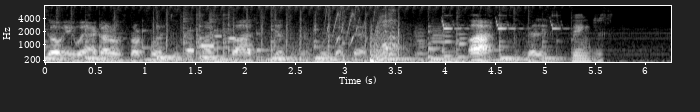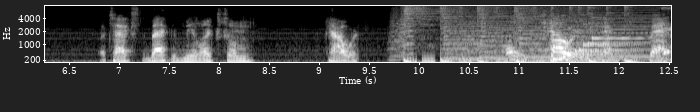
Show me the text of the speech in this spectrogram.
So anyway, I got on star coins and we're five five, so you guys don't have to worry about that. Ah, that thing just attacks the back of me like some coward. Oh, coward attacks the back.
